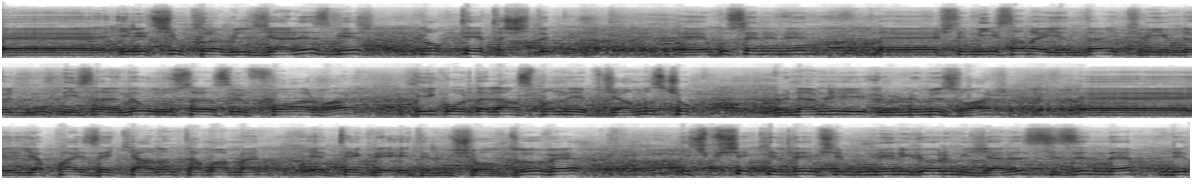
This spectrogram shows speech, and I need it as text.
e, iletişim kurabileceğiniz bir noktaya taşıdık. E, bu senenin e, işte Nisan ayında 2024 Nisan ayında uluslararası bir fuar var. İlk orada lansmanını yapacağımız çok önemli bir ürünümüz var. E, yapay zekanın tamamen entegre edilmiş olduğu ve hiçbir şekilde bir şey menü görmeyeceğiniz sizinle bir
